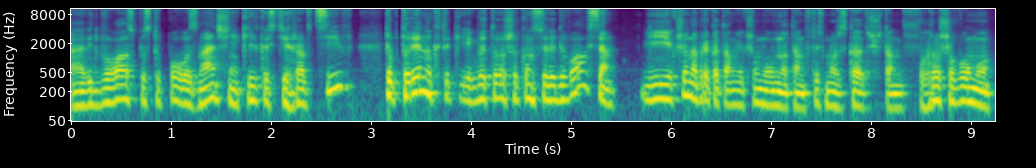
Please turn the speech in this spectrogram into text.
е, відбувалось поступове зменшення кількості гравців. Тобто ринок такий, якби того, що консолідувався. І якщо, наприклад, там, якщо умовно там хтось може сказати, що там в грошовому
